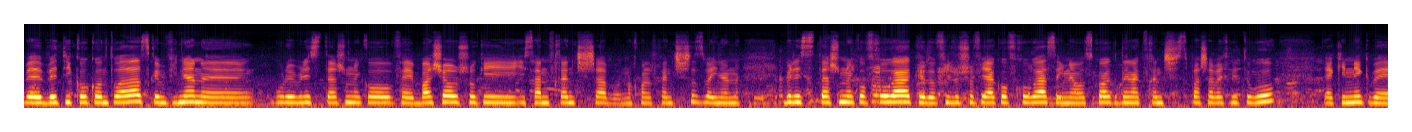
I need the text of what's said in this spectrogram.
Be, betiko kontua da, azken finean e, gure berezitasuneko basoa osoki izan frantzisa, bo, normal frantzisaz, baina berezitasuneko frogak edo filosofiako froga zein ahozkoak denak frantzisaz pasa behar ditugu. Jakinek be,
